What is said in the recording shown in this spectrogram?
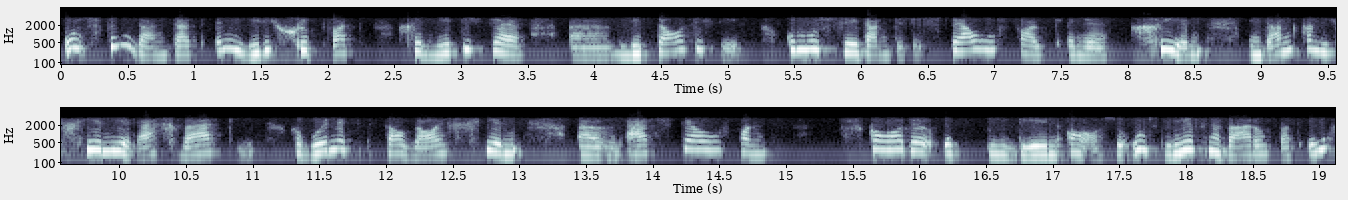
Ons vind dan dat in hierdie groep wat genetiese uh mutasies het. Kom ons sê dan dis 'n spelfout in 'n geen en dan kan die geen nie reg werk nie. Gewoonlik sal daai geen uh herstel van skade op die DNA. So ons leef in 'n wêreld wat ons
